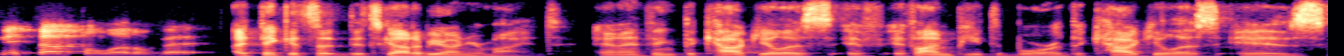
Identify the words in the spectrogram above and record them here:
it up a little bit. I think it's a it's got to be on your mind, and I think the calculus. If if I'm Pete DeBoer, the calculus is,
